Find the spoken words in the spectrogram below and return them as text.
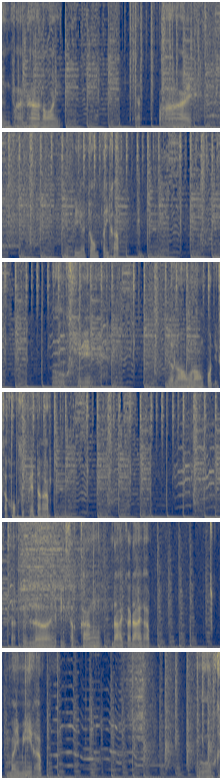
1,500 จัดไปเอพีโจมตีครับ โอเค เดี๋ยวเราลองกดอีกสัก 60 เพชรนะครับ จัดไปเลยอีกสักครั้งได้ก็ได้ครับ ไม่มีครับ โอเค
